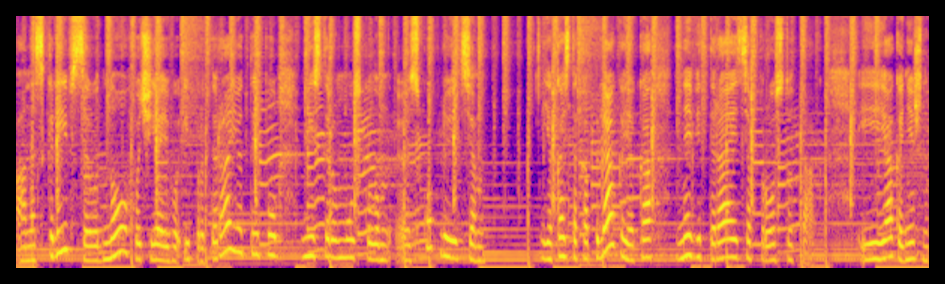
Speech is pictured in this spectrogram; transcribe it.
А на склі все одно, хоч я його і протираю, типу містером мускулом, е, скоплюється якась така пиляка, яка не відтирається просто так. І я, звісно,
